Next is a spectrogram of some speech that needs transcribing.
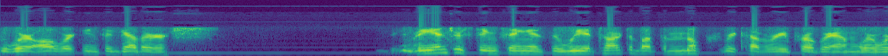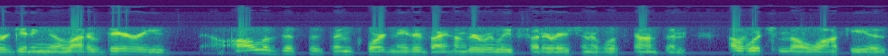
we're all working together. The interesting thing is that we had talked about the milk recovery program where we're getting a lot of dairy. All of this has been coordinated by Hunger Relief Federation of Wisconsin, of which Milwaukee is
